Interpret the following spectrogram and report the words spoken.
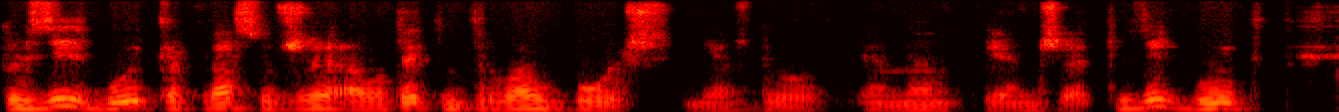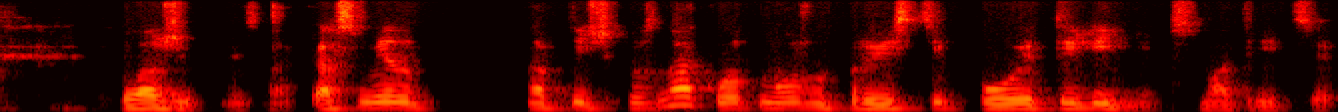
то здесь будет как раз уже, а вот этот интервал больше между NM и NG, то здесь будет положительный знак. А смену оптического знака вот можно провести по этой линии. Смотрите,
